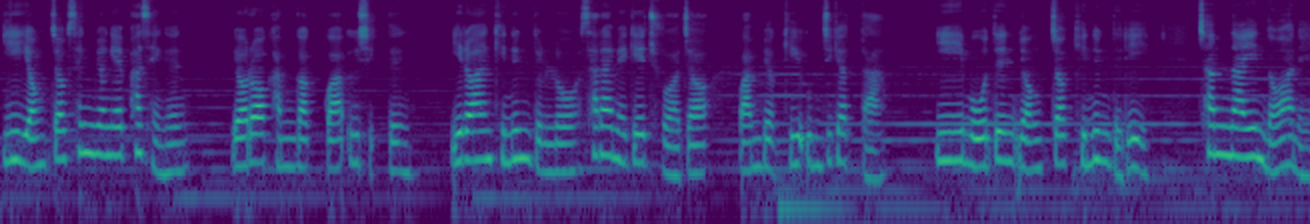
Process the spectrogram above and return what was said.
이 영적 생명의 파생은 여러 감각과 의식 등 이러한 기능들로 사람에게 주어져 완벽히 움직였다. 이 모든 영적 기능들이 참나인 너 안에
